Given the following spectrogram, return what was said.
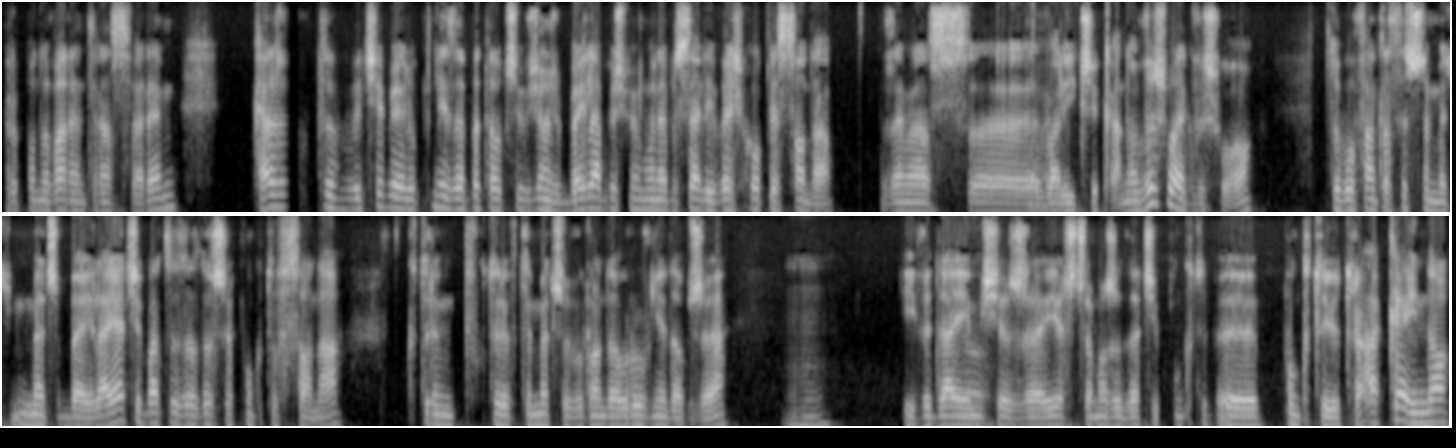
proponowanym transferem. Każdy, by ciebie lub nie zapytał, czy wziąć Bela, byśmy mu napisali weź chłopie Sona zamiast e, tak. Walijczyka. No wyszło jak wyszło. To był fantastyczny mecz, mecz Bale'a. Ja ci bardzo zazdroszczę punktów Sona, którym, który w tym meczu wyglądał równie dobrze. Mhm. I wydaje no. mi się, że jeszcze może dać ci punkty, e, punkty jutro. A Kane, no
